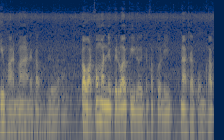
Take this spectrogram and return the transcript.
ที่ผ่านมานะครับ หรือประวัติของมันเนี่ยเป็นร้อยปีเลยนะครับ ตัวนี้น่าจะผมครับ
